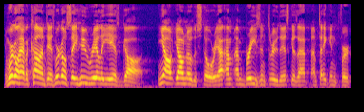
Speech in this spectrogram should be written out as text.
And we're going to have a contest. We're going to see who really is God. Y'all, y'all know the story. I, am I'm breezing through this because I'm taking for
